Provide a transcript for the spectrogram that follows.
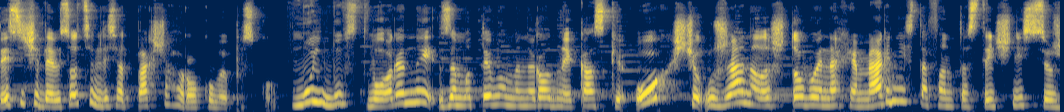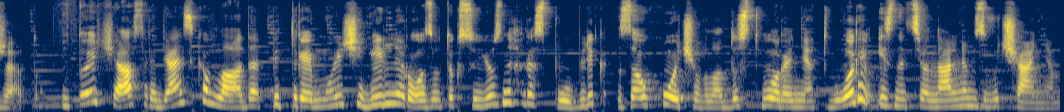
1971 року випуску. Мульт був створений за мотивами народної казки Ох, що уже налаштовує на химерність та фантастичність сюжету. У той час радянська влада, підтримуючи вільний розвиток союзних республік, заохочувала до створення творів із національним звучанням.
